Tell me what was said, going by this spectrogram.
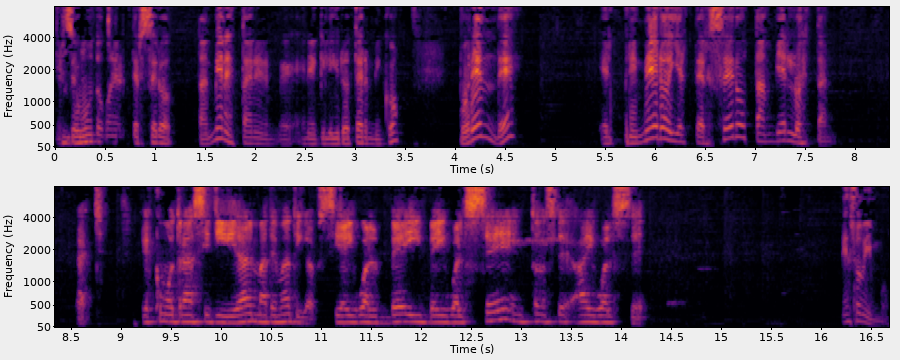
el segundo con el tercero también están en, en equilibrio térmico, por ende, el primero y el tercero también lo están. Cacha. Es como transitividad en matemáticas. Si A igual B y B igual C, entonces A igual C. Eso mismo,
